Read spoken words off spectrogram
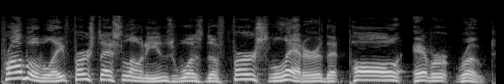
Probably 1 Thessalonians was the first letter that Paul ever wrote.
